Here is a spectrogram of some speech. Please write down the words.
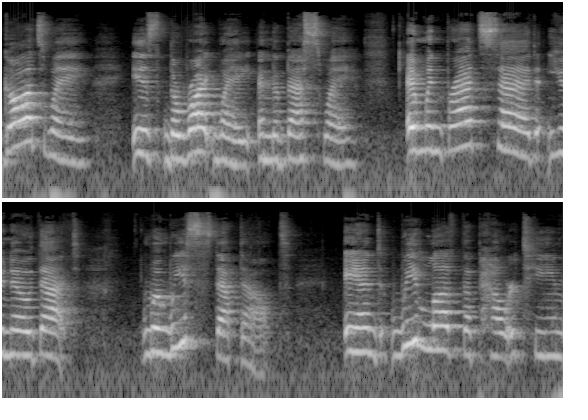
God's way is the right way and the best way. And when Brad said, you know, that when we stepped out and we loved the power team,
